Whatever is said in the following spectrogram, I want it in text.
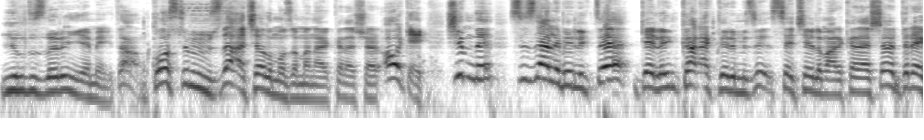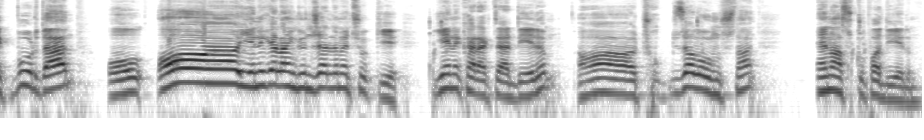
Yıldızların yemeği. Tamam kostümümüzü de açalım o zaman arkadaşlar. Okey. Şimdi sizlerle birlikte gelin karakterimizi seçelim arkadaşlar. Direkt buradan ol. Aa yeni gelen güncelleme çok iyi. Yeni karakter diyelim. Aa çok güzel olmuş lan. En az kupa diyelim.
